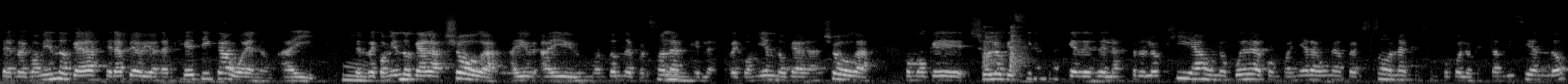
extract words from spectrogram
te recomiendo que hagas terapia bioenergética, bueno, ahí. Mm. recomiendo que hagas yoga. Hay, hay un montón de personas mm. que les recomiendo que hagan yoga. Como que yo lo que siento es que desde la astrología uno puede acompañar a una persona, que es un poco lo que están diciendo,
